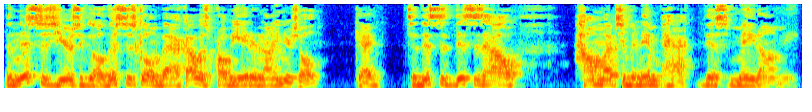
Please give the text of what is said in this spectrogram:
And this is years ago. This is going back. I was probably eight or nine years old. Okay, so this is this is how how much of an impact this made on me.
